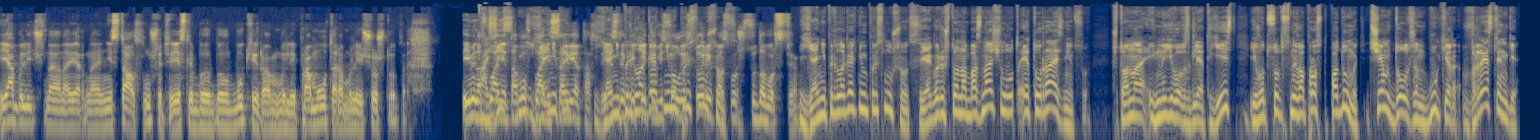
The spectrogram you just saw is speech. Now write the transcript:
я бы лично, наверное, не стал слушать, если бы был букером или промоутером или еще что-то. Именно а в плане здесь, того, в плане я советов. Я Если не предлагаю к нему послушать с удовольствием. Я не предлагаю к нему прислушиваться. Я говорю, что он обозначил вот эту разницу, что она, и на его взгляд, есть. И вот, собственный вопрос подумать, чем должен букер в рестлинге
